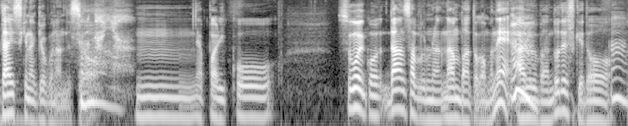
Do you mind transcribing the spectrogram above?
大好きな曲なんですよ。や。うーんやっぱりこうすごいこうダンサブルなナンバーとかもね、うん。あるバンドですけど、うんうん。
